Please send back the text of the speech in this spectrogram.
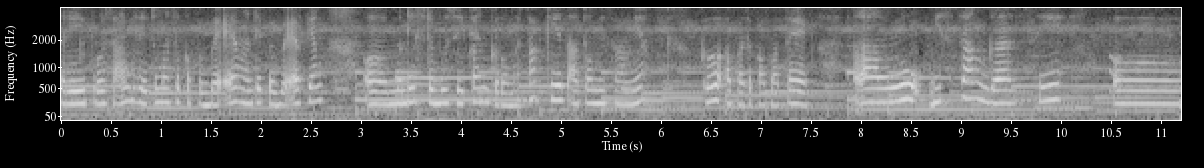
Dari perusahaan bisa itu masuk ke PBF nanti PBF yang uh, mendistribusikan ke rumah sakit atau misalnya ke apotek-apotek. Lalu bisa nggak sih uh,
